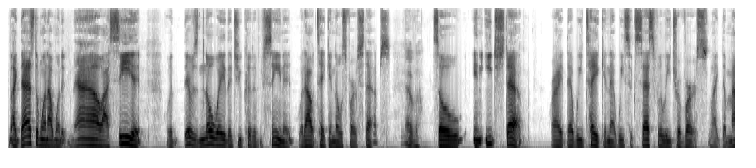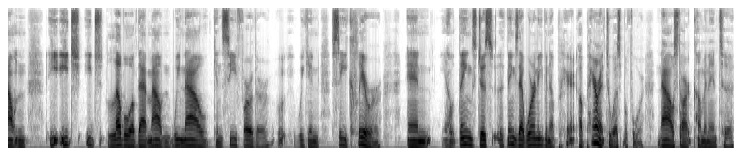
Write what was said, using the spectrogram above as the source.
Like that's the one I wanted. Now I see it. With there was no way that you could have seen it without taking those first steps. Never. So in each step, right, that we take and that we successfully traverse, like the mountain, each each level of that mountain, we now can see further. We can see clearer, and you know things just things that weren't even apparent, apparent to us before now start coming into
